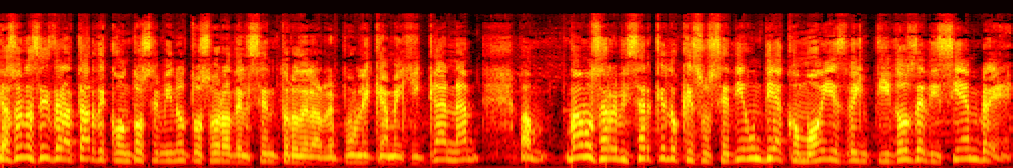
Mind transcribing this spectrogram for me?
Ya son las seis de la tarde con 12 minutos hora del centro de la República Mexicana. Vamos a revisar qué es lo que sucedió un día como hoy, es 22 de diciembre.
